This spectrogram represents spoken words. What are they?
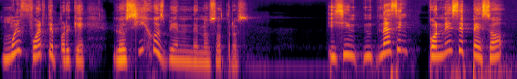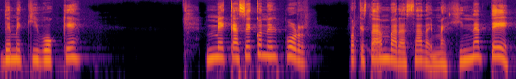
muy fuerte porque los hijos vienen de nosotros. Y si nacen con ese peso de me equivoqué. Me casé con él por porque estaba embarazada. Imagínate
